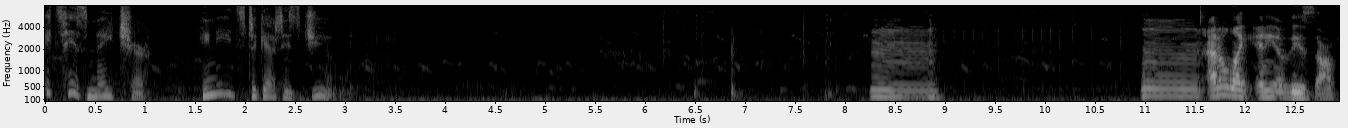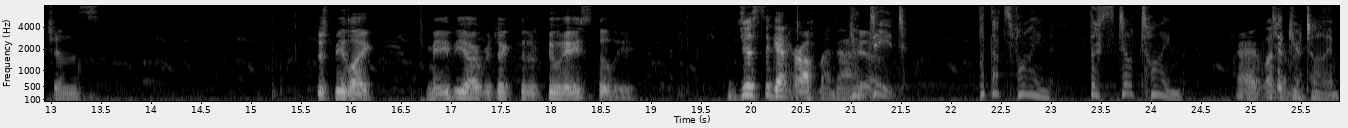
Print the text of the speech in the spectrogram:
It's his nature. He needs to get his due. Hmm. Hmm. I don't like any of these options. Just be like, maybe I rejected him too hastily. Just to get her off my back. You Yeah. did. But that's fine. There's still time. All right, whatever. Take your time.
